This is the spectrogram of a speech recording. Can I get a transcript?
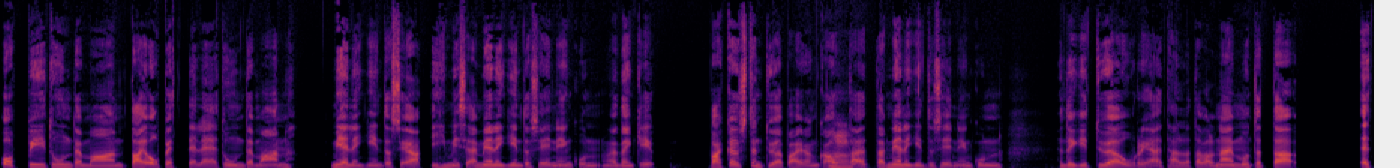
oppii tuntemaan tai opettelee tuntemaan mielenkiintoisia ihmisiä, mielenkiintoisia niin kuin jotenkin, vaikka just sen työpaikan kautta, mm. että mielenkiintoisia niin kuin jotenkin työuria ja tällä tavalla näin, mutta että et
